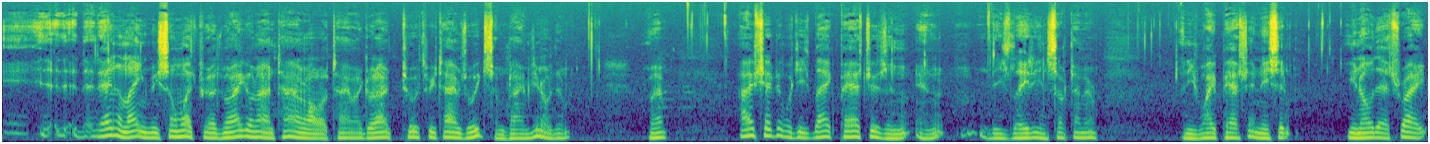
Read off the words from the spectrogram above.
that enlightens me so much because when I go downtown all the time, I go down two or three times a week sometimes, you know them. Right? I've shared it with these black pastors and, and these ladies and stuff down there, and these white pastors, and they said, you know, that's right.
